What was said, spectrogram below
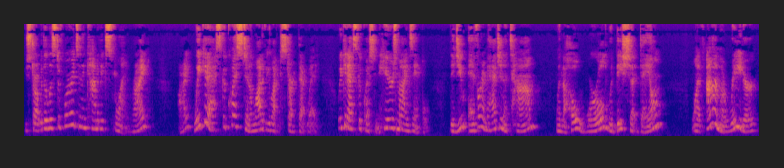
You start with a list of words and then kind of explain, right? All right, we could ask a question. A lot of you like to start that way. We could ask a question. Here's my example. Did you ever imagine a time when the whole world would be shut down? Well, if I'm a reader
